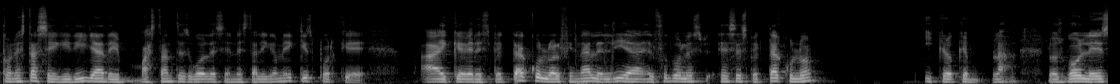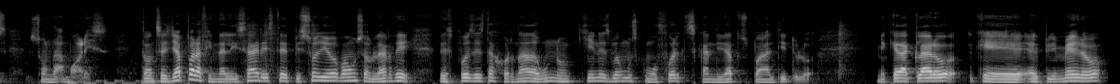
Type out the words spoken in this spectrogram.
con esta seguidilla de bastantes goles en esta Liga MX porque hay que ver espectáculo. Al final del día el fútbol es, espectáculo y creo que los goles son amores. Entonces ya para finalizar este episodio vamos a hablar de después de esta jornada 1 quienes vemos como fuertes candidatos para el título me queda claro que el primero,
